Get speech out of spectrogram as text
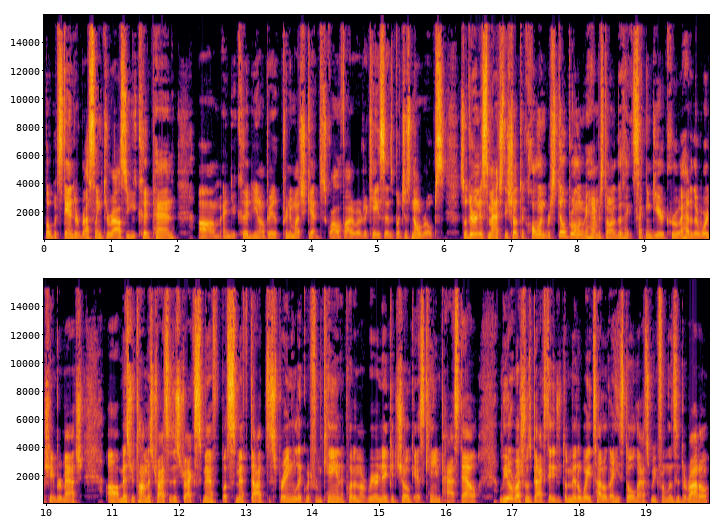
but with standard wrestling throughout, so you could pen, um, and you could, you know, pretty much get disqualified or whatever the case is, but just no ropes. So during this match, they showed the calling. We're still brawling with Hammerstone and the second gear crew ahead of their War Chamber match. Uh, Mr. Thomas tries to distract Smith, but Smith dodged the spring liquid from Kane and put in a rear naked choke as Kane passed out. Leo Rush was backstage with the middleweight title that he stole last week from Lince Dorado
